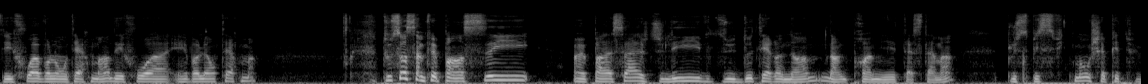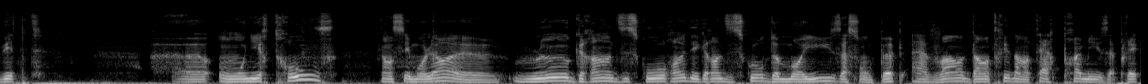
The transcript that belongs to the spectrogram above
des fois volontairement, des fois involontairement. Tout ça, ça me fait penser un passage du livre du Deutéronome dans le Premier Testament, plus spécifiquement au chapitre 8. Euh, on y retrouve dans ces mots-là euh, le grand discours, un des grands discours de Moïse à son peuple avant d'entrer dans terre promise. Après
